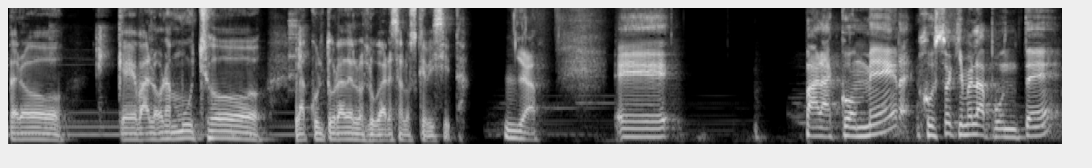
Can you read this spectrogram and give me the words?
pero que valora mucho la cultura de los lugares a los que visita? Ya. Eh, para comer, justo aquí me la apunté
